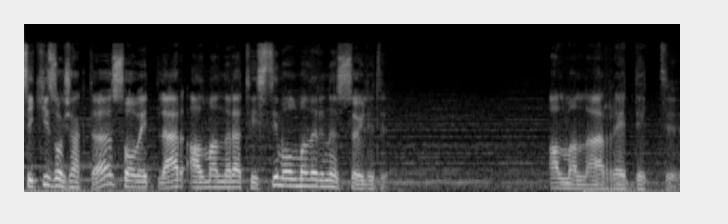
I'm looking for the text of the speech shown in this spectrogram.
...8 Ocak'ta Sovyetler Almanlara teslim olmalarını söyledi. Almanlar reddetti.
